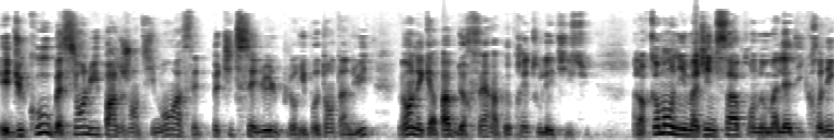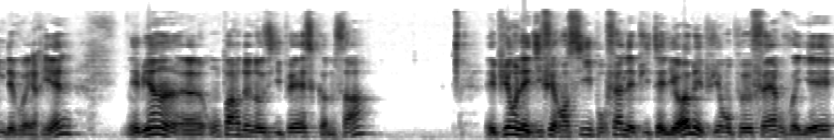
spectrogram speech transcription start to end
Et du coup, bah, si on lui parle gentiment à cette petite cellule pluripotente induite, bah, on est capable de refaire à peu près tous les tissus. Alors comment on imagine ça pour nos maladies chroniques des voies aériennes? Eh bien, euh, on part de nos IPS comme ça, et puis on les différencie pour faire de l'épithélium, et puis on peut faire, vous voyez,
